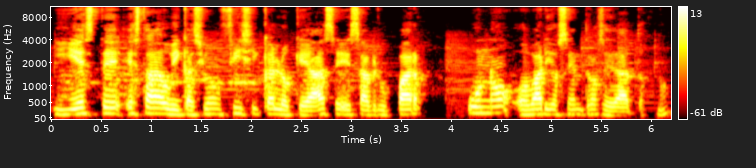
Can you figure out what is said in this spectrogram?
y este, esta ubicación física lo que hace es agrupar uno o varios centros de datos, ¿no?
